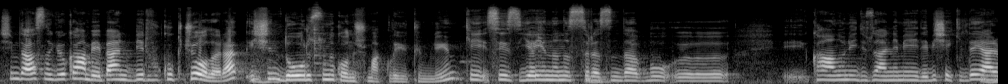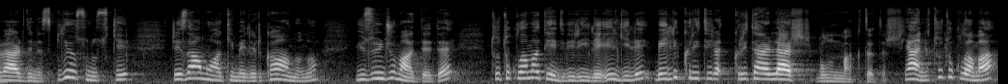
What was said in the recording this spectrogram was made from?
Şimdi aslında Gökhan Bey ben bir hukukçu olarak işin doğrusunu konuşmakla yükümlüyüm. Ki siz yayınınız sırasında bu e, e, kanuni düzenlemeye de bir şekilde yer verdiniz. Biliyorsunuz ki Ceza Muhakemeleri Kanunu 100. maddede tutuklama tedbiriyle ilgili belli kriter- kriterler bulunmaktadır. Yani tutuklama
